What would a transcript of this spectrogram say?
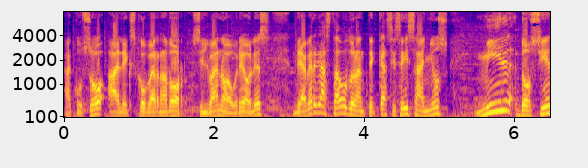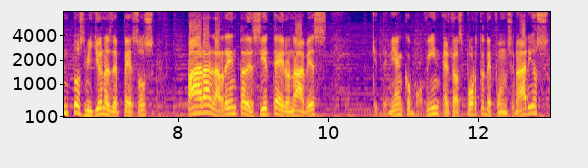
acusó al exgobernador Silvano Aureoles de haber gastado durante casi seis años 1.200 millones de pesos para la renta de siete aeronaves que tenían como fin el transporte de funcionarios,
